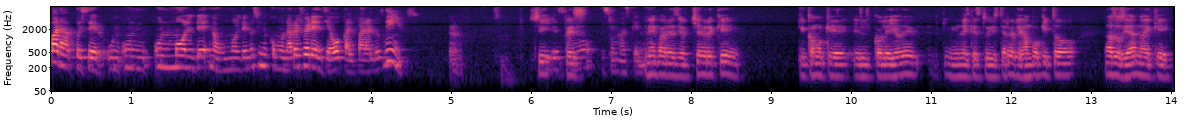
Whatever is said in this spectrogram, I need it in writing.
para pues ser un, un, un molde, no un molde no, sino como una referencia vocal para los niños. Claro. Sí, es pues como eso más que nada. me pareció chévere que, que como que el colegio de, en el que estuviste refleja un poquito la sociedad, ¿no? De que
